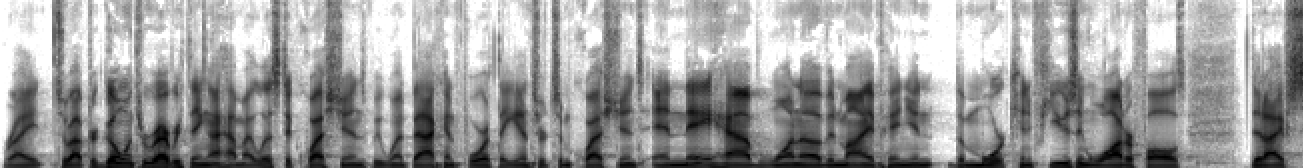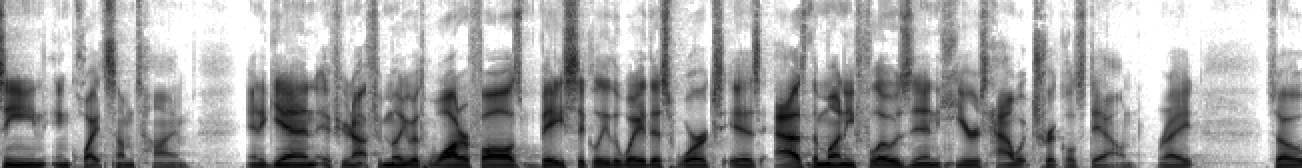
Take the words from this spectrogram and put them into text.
right? So after going through everything, I have my list of questions. We went back and forth. They answered some questions, and they have one of, in my opinion, the more confusing waterfalls that I've seen in quite some time. And again, if you're not familiar with waterfalls, basically the way this works is as the money flows in, here's how it trickles down, right? So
